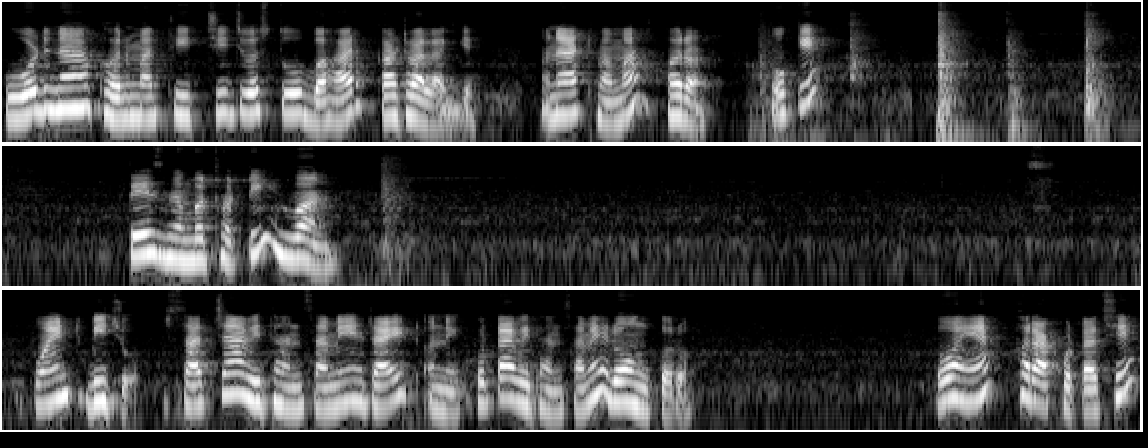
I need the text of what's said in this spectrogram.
કુવડના ઘરમાંથી ચીજ વસ્તુઓ બહાર કાઢવા લાગ્યા. અને આઠમામાં હરણ. Okay? Page number thirty one. Point બીજો. સાચા વિધાન સામે રાઈટ અને ખોટા વિધાન સામે રોંગ કરો. તો અહીંયા ખરા ખોટા છે.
